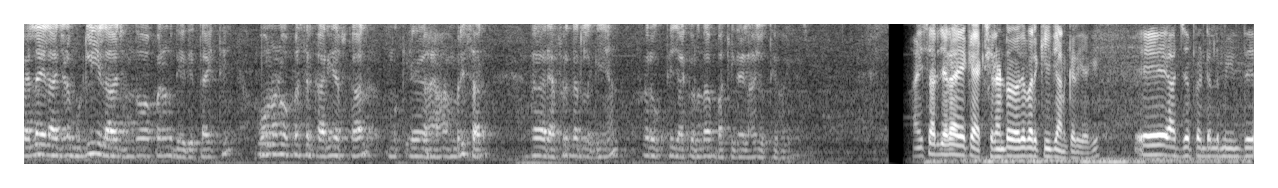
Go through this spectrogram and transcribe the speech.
ਪਹਿਲਾ ਇਲਾਜ ਜਿਹੜਾ ਮੁੱਢਲੀ ਇਲਾਜ ਹੁੰਦਾ ਉਹ ਆਪਾਂ ਉਹਨਾਂ ਨੂੰ ਦੇ ਦਿੱਤਾ ਇੱਥੇ। ਉਹ ਉਹਨਾਂ ਨੂੰ ਆਪਾਂ ਸਰਕਾਰੀ ਹਸਪਤਾਲ ਮੁਕ- ਅ, ਅੰਮ੍ਰਿਤਸਰ ਰੈਫਰ ਕਰਨ ਲੱਗੇ ਆ। ਫਿਰ ਉੱਥੇ ਜਾ ਕੇ ਉਹਨਾਂ ਦਾ ਬਾਕੀ ਦਾ ਇਲਾਜ ਉੱਥੇ ਹੋਏਗਾ। ਹਾਂਜੀ ਸਰ, ਜਿਹੜਾ ਇੱਕ ਐਕਸੀਡੈਂਟ ਹੋਇਆ ਉਹਦੇ ਬਾਰੇ ਕੀ ਜਾਣਕਾਰੀ ਹੈਗੀ? ਇਹ ਅੱਜ ਪਿੰਡ ਲਮੀਨ ਦੇ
